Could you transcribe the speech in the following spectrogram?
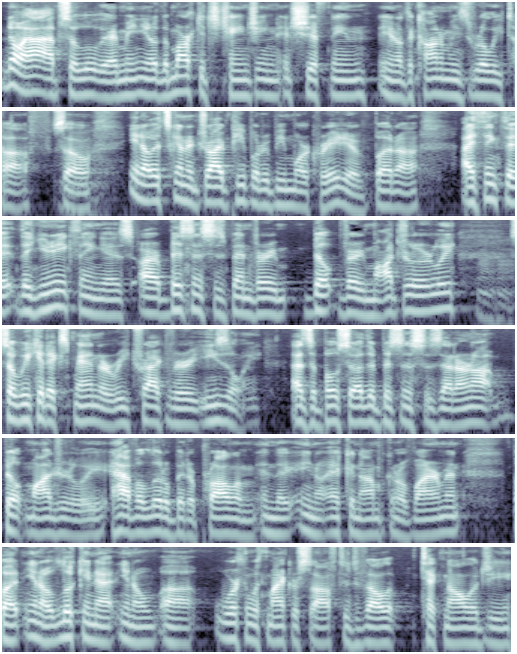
No, absolutely. I mean, you know, the market's changing, it's shifting. You know, the economy's really tough. So, mm-hmm. you know, it's going to drive people to be more creative. But uh, I think that the unique thing is our business has been very built very modularly, mm-hmm. so we could expand or retract very easily as opposed to other businesses that are not built modularly have a little bit of problem in the you know economic environment. But you know, looking at you know uh, working with Microsoft to develop technology,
